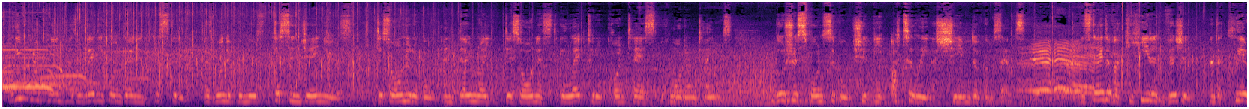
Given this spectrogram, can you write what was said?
The Leave campaign has already gone down in history as one of the most disingenuous, dishonourable, and downright dishonest electoral contests of modern times. Those responsible should be utterly ashamed of themselves. Instead of a coherent vision and a clear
